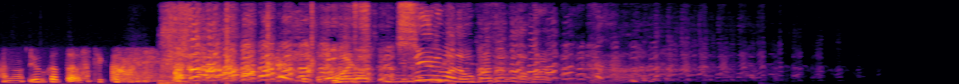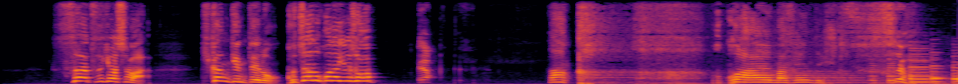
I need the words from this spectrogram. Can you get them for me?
あの、よかったらステッカー欲しい。お前、シールまで送らせんのか、これ。さあ、続きましては、期間限定のこちらのコーナー行きましょういやあか、怒られませんでした。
